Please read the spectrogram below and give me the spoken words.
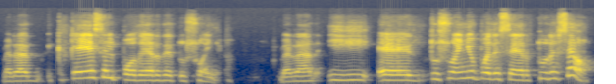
¿verdad? ¿Qué es el poder de tu sueño? ¿Verdad? Y eh, tu sueño puede ser tu deseo,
